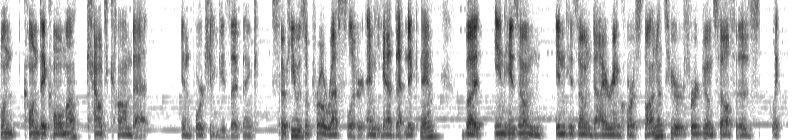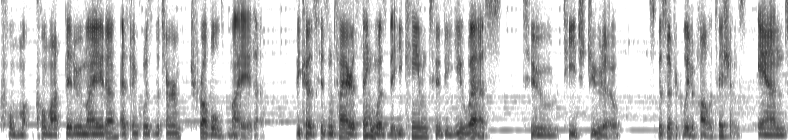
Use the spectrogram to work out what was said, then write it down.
Conde Coma, Count Combat in Portuguese, I think. So he was a pro wrestler and he had that nickname. But in his own in his own diary and correspondence, he referred to himself as like Komateru Maeda, I think was the term, troubled Maeda, because his entire thing was that he came to the U.S. to teach judo, specifically to politicians. And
